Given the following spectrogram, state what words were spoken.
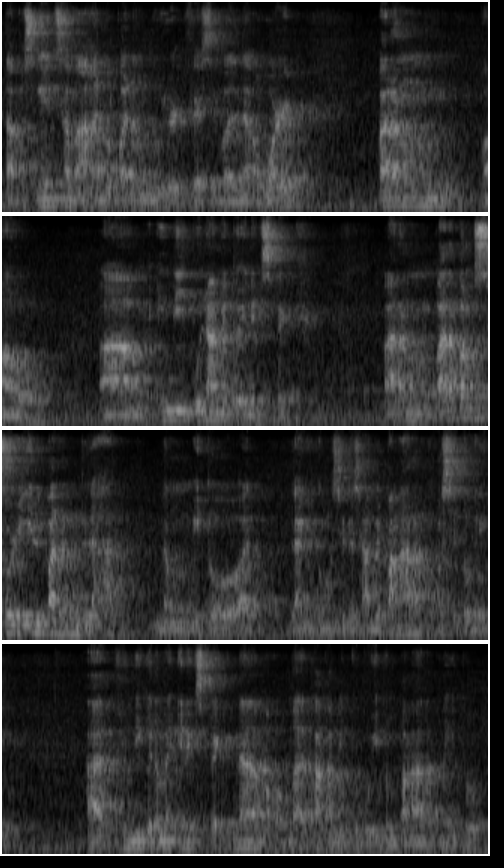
Tapos ngayon, samahan mo pa ng New York Festival na award. Parang, wow, um, hindi po namin to in-expect. Parang, para bang surreal pa rin lahat ng ito at lagi kong sinasabi, pangarap ko kasi ito eh. At hindi ko naman in-expect na mak- makakamit ko po itong pangarap na ito.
